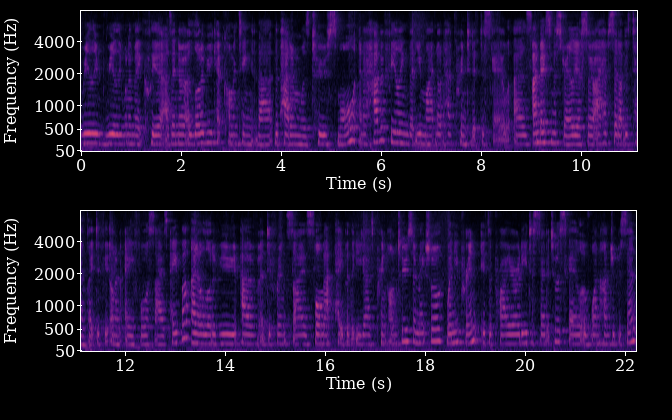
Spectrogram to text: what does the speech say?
really really want to make clear as I know a lot of you kept commenting that the pattern was too small and I have a feeling that you might not have printed it to scale as I'm based in Australia so I have set up this template to fit on an A4 size paper. I know a lot of you have a different size format paper that you guys print onto so make sure when you print it's a priority to set it to a scale of 100%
